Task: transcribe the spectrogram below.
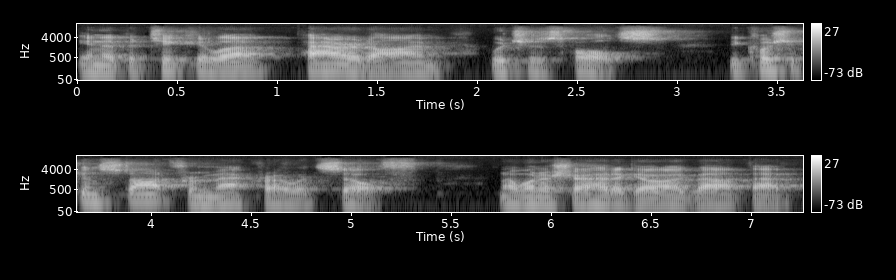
in a particular paradigm, which is false, because you can start from macro itself. And I want to show how to go about that.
